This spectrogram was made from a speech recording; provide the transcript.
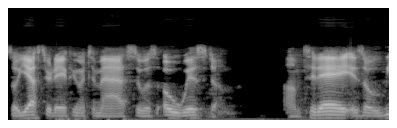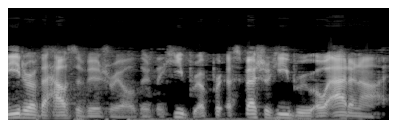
So yesterday, if you went to Mass, it was O wisdom. Um, today is a leader of the house of Israel. There's a Hebrew, a special Hebrew, O Adonai,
